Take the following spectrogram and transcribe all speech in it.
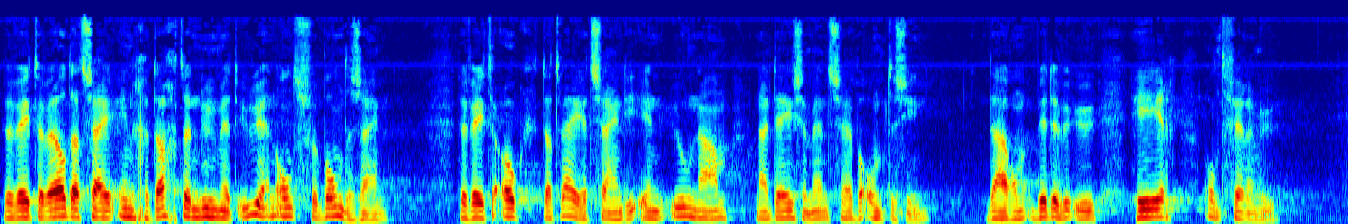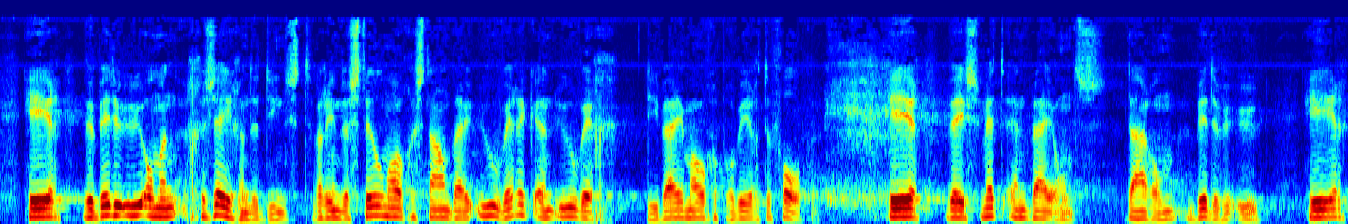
We weten wel dat zij in gedachten nu met u en ons verbonden zijn. We weten ook dat wij het zijn die in uw naam naar deze mensen hebben om te zien. Daarom bidden we u, Heer, ontferm u. Heer, we bidden u om een gezegende dienst, waarin we stil mogen staan bij uw werk en uw weg, die wij mogen proberen te volgen. Heer, wees met en bij ons. Daarom bidden we u, Heer,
